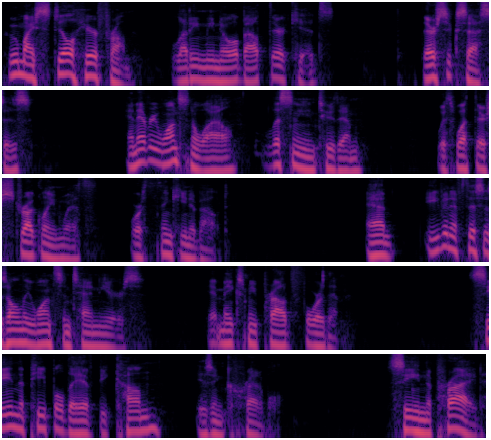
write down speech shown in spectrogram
whom I still hear from, letting me know about their kids, their successes, and every once in a while listening to them with what they're struggling with or thinking about. And even if this is only once in 10 years, it makes me proud for them. Seeing the people they have become is incredible. Seeing the pride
